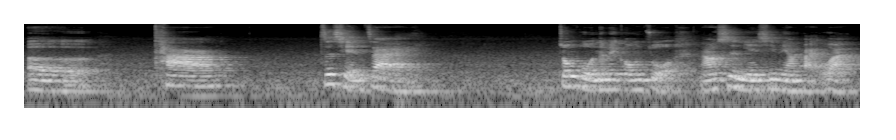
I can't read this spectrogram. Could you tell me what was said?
呃，他之前在中国那边工作，然后是年薪两百万。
